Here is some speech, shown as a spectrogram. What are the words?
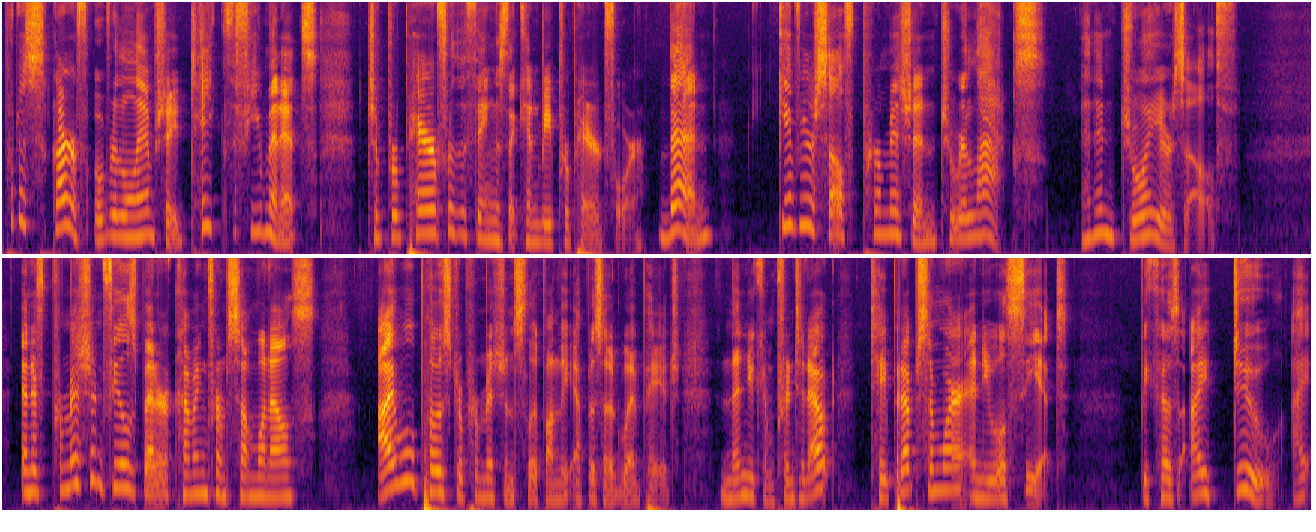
put a scarf over the lampshade. Take the few minutes to prepare for the things that can be prepared for. Then, give yourself permission to relax and enjoy yourself. And if permission feels better coming from someone else, I will post a permission slip on the episode webpage, and then you can print it out, tape it up somewhere, and you will see it. Because I do, I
